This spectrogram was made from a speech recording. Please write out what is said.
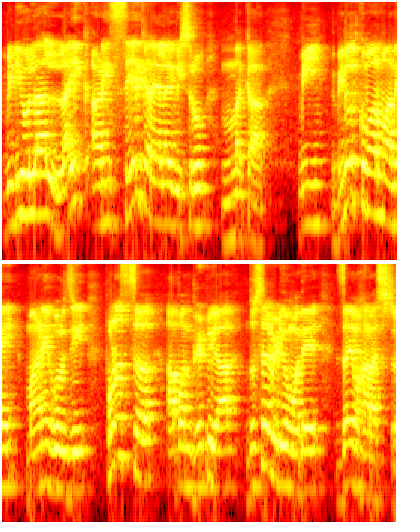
व्हिडिओला लाईक आणि शेअर करायला विसरू नका. मी विनोद कुमार माने माने गुरुजी. पुनश्च आपण भेटूया दुसऱ्या व्हिडिओमध्ये जय महाराष्ट्र.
